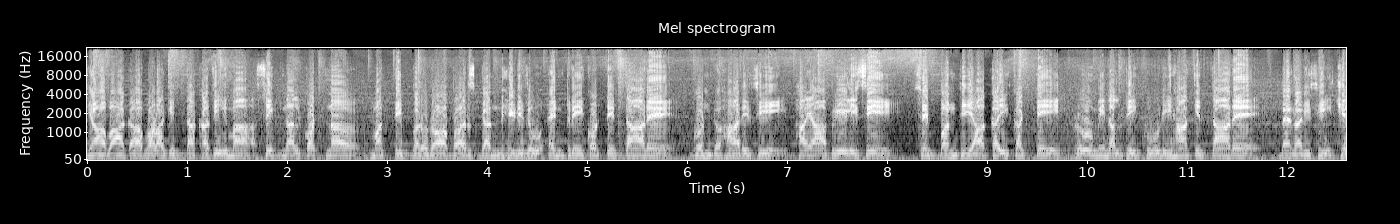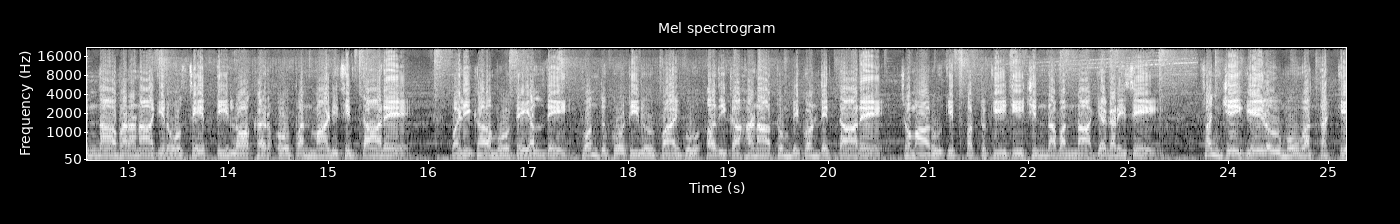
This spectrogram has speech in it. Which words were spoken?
ಯಾವಾಗ ಒಳಗಿದ್ದ ಖದೀಮ ಸಿಗ್ನಲ್ ಕೊಟ್ನ, ಮತ್ತಿಬ್ಬರು ರಾಬರ್ಸ್ ಗನ್ ಹಿಡಿದು ಎಂಟ್ರಿ ಕೊಟ್ಟಿದ್ದಾರೆ. ಗುಂಡು ಹಾರಿಸಿ, ಭಯ ಬೀಳಿಸಿ, ಸಿಬ್ಬಂದಿಯ ಕೈ ಕಟ್ಟಿ ರೂಮಿನಲ್ಲಿ ಕೂಡಿ ಹಾಕಿದ್ದಾರೆ. ಬೆದರಿಸಿ ಚಿನ್ನಾಭರಣಾಗಿರೋ ಸೇಫ್ಟಿ ಲಾಕರ್ ಓಪನ್ ಮಾಡಿಸಿದ್ದಾರೆ. ಬಳಿಕ ಮೂಟೆಯಲ್ಲದೆ ಒಂದು ಕೋಟಿ ರೂಪಾಯಿಗೂ ಅಧಿಕ ಹಣ ತುಂಬಿಕೊಂಡಿದ್ದಾರೆ. ಸುಮಾರು ಇಪ್ಪತ್ತು ಕೆಜಿ ಚಿನ್ನವನ್ನ ಎಗರಿಸಿ ಸಂಜೆ ಏಳು ಮೂವತ್ತಕ್ಕೆ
